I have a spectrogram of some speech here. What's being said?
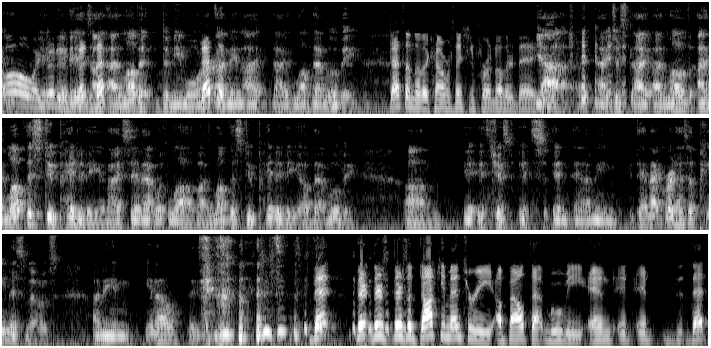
Oh my It- goodness! It is. That- I, I love it. Demi Moore. a- I mean, I I love that movie. that's another conversation for another day. Yeah, I, I just I, I love I love the stupidity, and I say that with love. I love the stupidity of that movie. Um, it, it's just it's and, and I mean Dan Aykroyd has a penis nose. I mean, you know, that there, there's there's a documentary about that movie, and it it that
